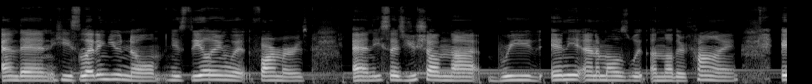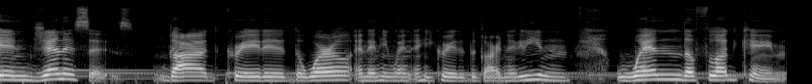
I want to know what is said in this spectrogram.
And then he's letting you know he's dealing with farmers and he says you shall not breed any animals with another kind. In genesis God created the world and then he went and he created the Garden of Eden. When the flood came,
